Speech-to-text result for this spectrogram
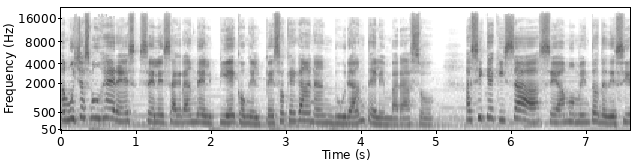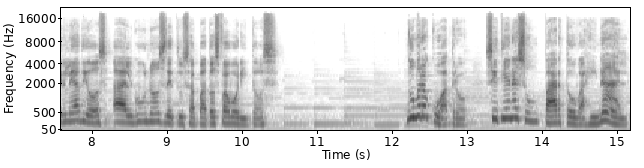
A muchas mujeres se les agrande el pie con el peso que ganan durante el embarazo. Así que quizá sea momento de decirle adiós a algunos de tus zapatos favoritos. Número 4. Si tienes un parto vaginal,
